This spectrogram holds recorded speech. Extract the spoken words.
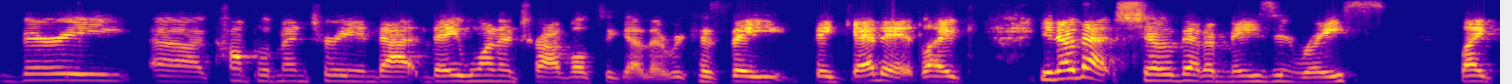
very uh, complimentary in that they want to travel together because they they get it. Like, you know, that show, that amazing race like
